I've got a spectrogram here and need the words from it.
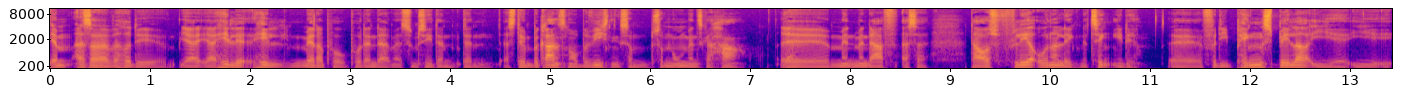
Jamen, altså, hvad hedder det, jeg, jeg er helt, helt med dig på, på den der med, som siger, den, den, altså det er en begrænsende overbevisning, som, som nogle mennesker har. Ja. Øh, men, men der er, altså, der er også flere underliggende ting i det. Øh, fordi penge spiller i, i,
